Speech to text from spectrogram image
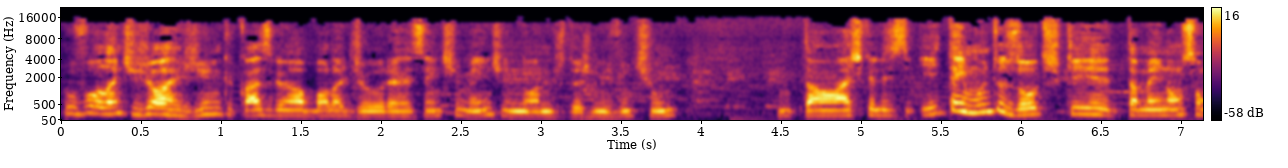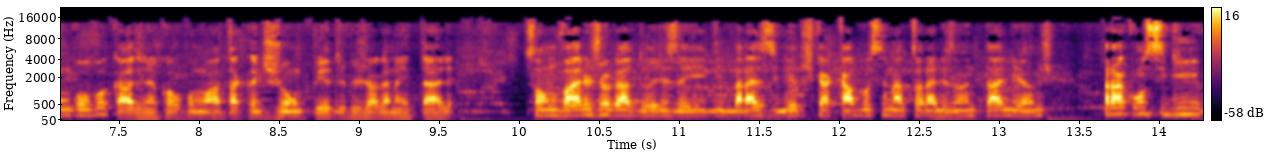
o volante Jorginho, que quase ganhou a bola de ouro recentemente, no ano de 2021. Então, acho que eles. E tem muitos outros que também não são convocados, né? Como o atacante João Pedro, que joga na Itália. São vários jogadores aí de brasileiros que acabam se naturalizando italianos para conseguir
